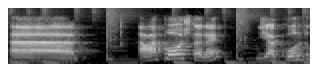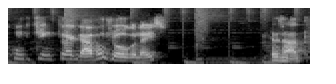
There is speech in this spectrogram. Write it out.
a, a aposta, né? De acordo com o que te entregava o jogo, não é isso? Exato.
